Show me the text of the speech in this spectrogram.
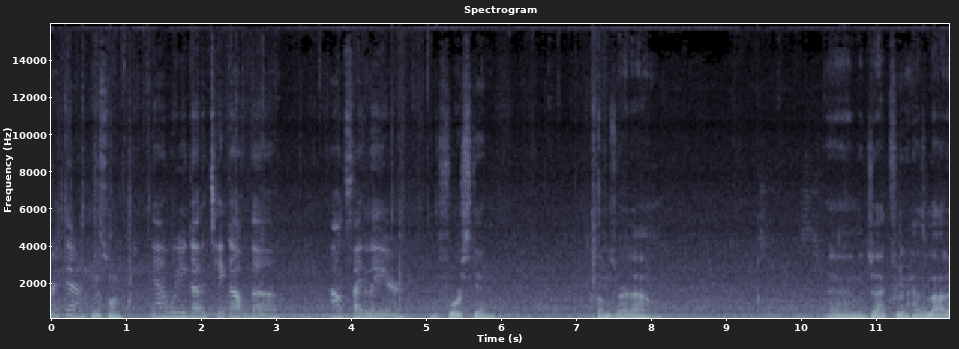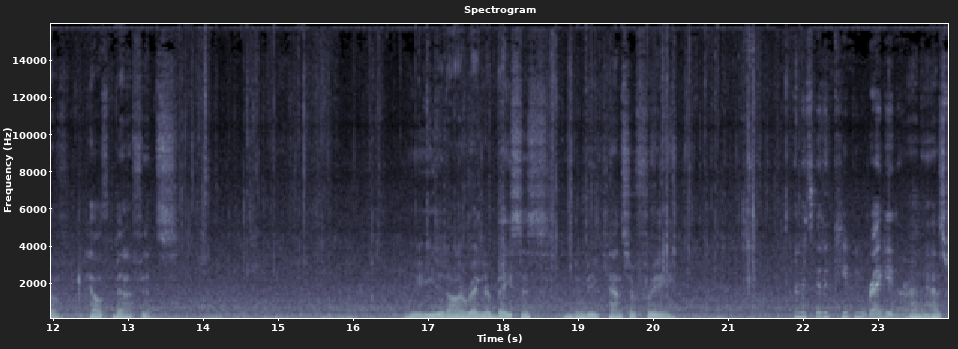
Right there. this one? Yeah, where you gotta take out the outside layer. the foreskin comes right out. And the jackfruit has a lot of health benefits. You eat it on a regular basis. You can be cancer free And it's gonna keep you regular. and it has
